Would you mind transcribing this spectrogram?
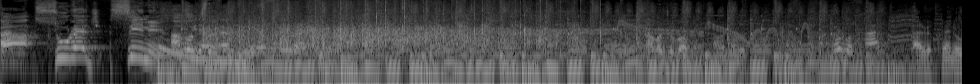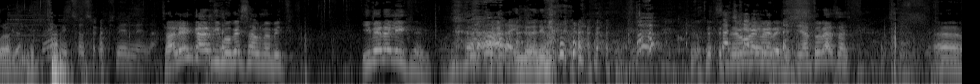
სურეჯ სინი. აპლოდისმენტები. გამარჯობა. როგორ ხარ? კარგად, თქვენ როგორ გაგანდი? მე ვიცოცხლებს ნელ-ნელა. ძალიან კარგი მოგესალმებით. იმერელი იქნებით. არა, ინდოელი. მე იმერელი, თეატრას. აა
